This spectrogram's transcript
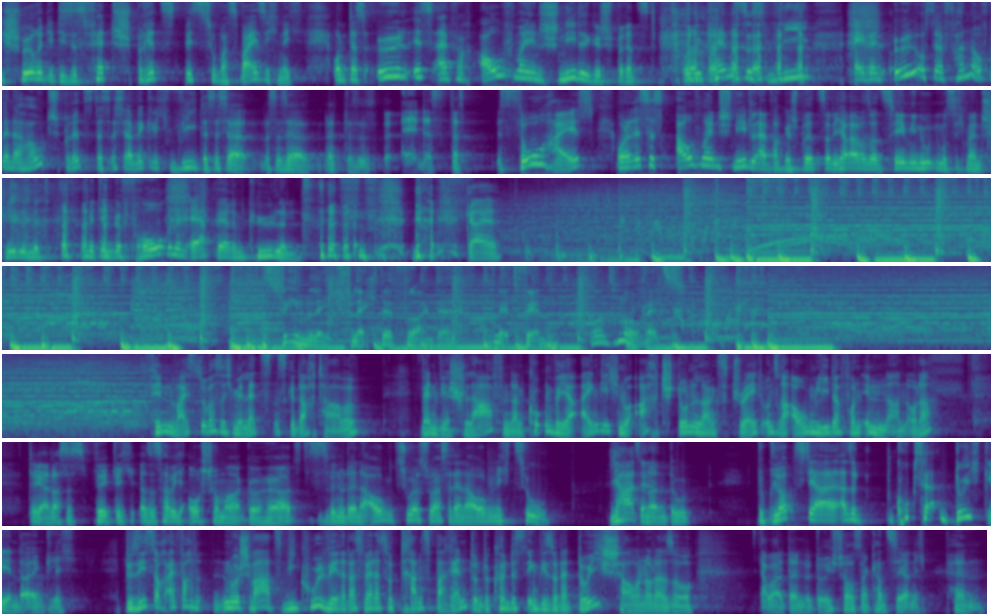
ich schwöre dir, dieses Fett spritzt bis zu was weiß ich nicht. Und das Öl ist einfach auf meinen Schniedel gespritzt. Und du kennst es wie, ey, wenn Öl aus der Pfanne auf deine Haut spritzt, das ist ja wirklich wie, das ist ja, das ist ja, das ist, ey, das, das ist so heiß und dann ist es auf meinen Schniedel einfach gespritzt und ich habe einfach so zehn Minuten musste ich meinen Schniedel mit, mit den gefrorenen Erdbeeren kühlen. Geil. Ziemlich schlechte Freunde mit Finn und Moritz. Finn, weißt du, was ich mir letztens gedacht habe? Wenn wir schlafen, dann gucken wir ja eigentlich nur acht Stunden lang straight unsere Augenlider von innen an, oder? Digga, das ist wirklich, also das habe ich auch schon mal gehört. Das ist, wenn du deine Augen zu hast, du hast ja deine Augen nicht zu. Ja, Sondern du, du glotzt ja, also du guckst ja durchgehend eigentlich. Du siehst auch einfach nur schwarz. Wie cool wäre das, wäre das so transparent und du könntest irgendwie so da durchschauen oder so. Aber wenn du durchschaust, dann kannst du ja nicht pennen.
